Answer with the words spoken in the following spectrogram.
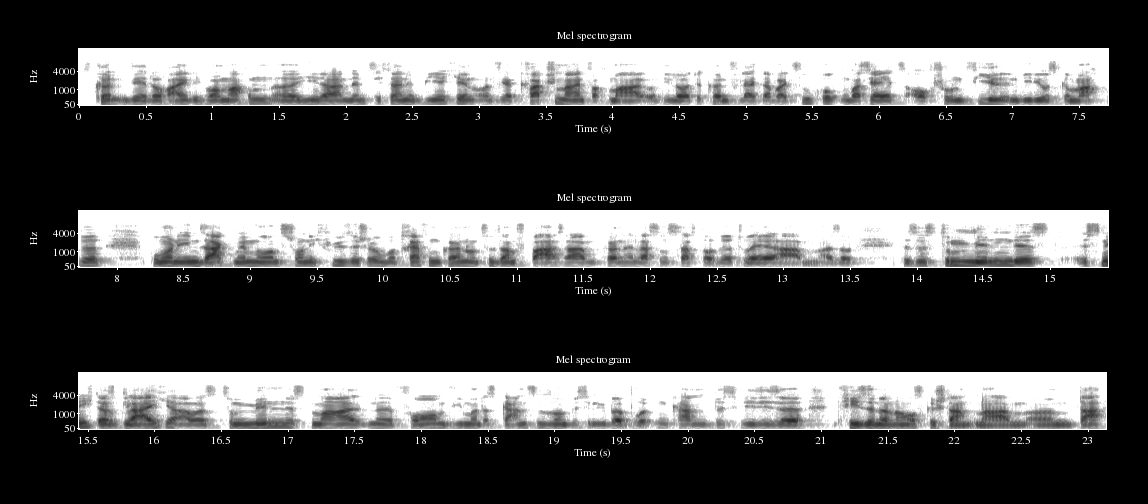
das könnten wir doch eigentlich mal machen. Äh, jeder nimmt sich seine Bierchen und wir quatschen einfach mal und die Leute können vielleicht dabei zugucken, was ja jetzt auch schon viel in Videos gemacht wird, wo man eben sagt, wenn wir uns schon nicht physisch irgendwo treffen können und zusammen Spaß haben können, lass uns das doch virtuell haben. Also das ist zumindest, ist nicht das Gleiche, aber es ist zumindest mal eine Form, wie man das Ganze so ein bisschen überbrücken kann, bis wir diese Krise dann ausgestanden haben. Ähm, da,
